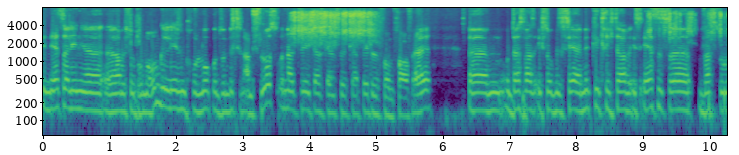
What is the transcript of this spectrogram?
in erster Linie habe ich so drumherum gelesen, Prolog und so ein bisschen am Schluss und natürlich das ganze Kapitel vom VfL. Ähm, und das, was ich so bisher mitgekriegt habe, ist erstens, was du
